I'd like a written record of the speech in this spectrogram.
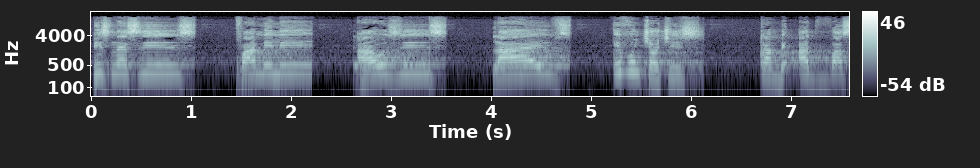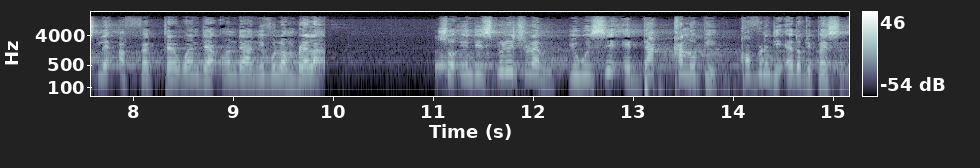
Businesses, family, houses, lives, even churches can be adversely affected when they are under an evil umbrella. So, in the spirit realm, you will see a dark canopy covering the head of the person.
